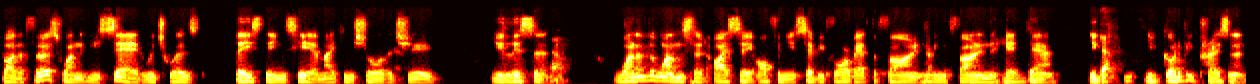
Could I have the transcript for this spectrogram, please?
by the first one that you said, which was these things here, making sure that you you listen. Yeah. One of the ones that I see often, you said before about the phone, having the phone and the head down. You, yeah. You've got to be present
